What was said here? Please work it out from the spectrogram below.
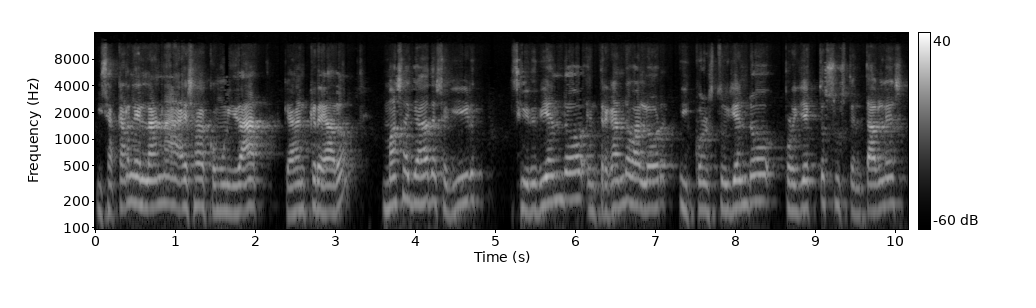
y sacarle lana a esa comunidad que han creado, más allá de seguir sirviendo, entregando valor y construyendo proyectos sustentables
